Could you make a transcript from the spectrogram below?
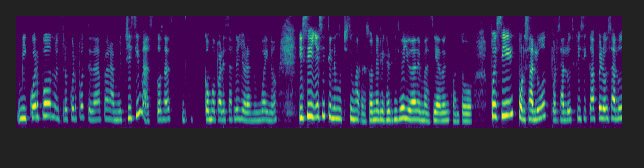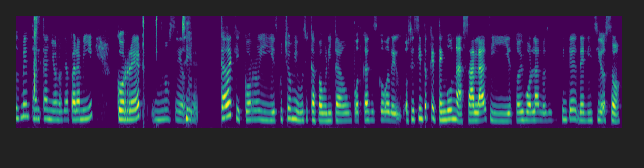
mi cuerpo, nuestro cuerpo te da para muchísimas cosas como para estarle llorando a un güey, ¿no? Y sí, Jessie tiene muchísima razón, el ejercicio ayuda demasiado en cuanto, pues sí, por salud, por salud física, pero salud mental cañón, o sea, para mí correr, no sé, o sea, cada que corro y escucho mi música favorita o un podcast es como de, o sea, siento que tengo unas alas y estoy volando, o sea, se siente delicioso.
